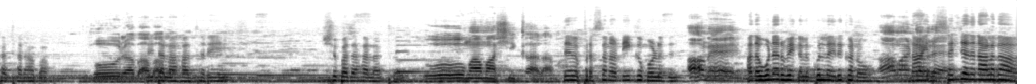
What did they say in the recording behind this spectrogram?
கதராபா ஓ விடலஹாத்தரே சுபதஹலத்ரே ஓ மாமா ஷிகாலாம் தேவ பிரசனம் நீங்கும் பொழுது ஆமே. அந்த உணர்வு எங்களுக்குள்ள இருக்கணும். நான் இதை செஞ்சதுனால தான்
